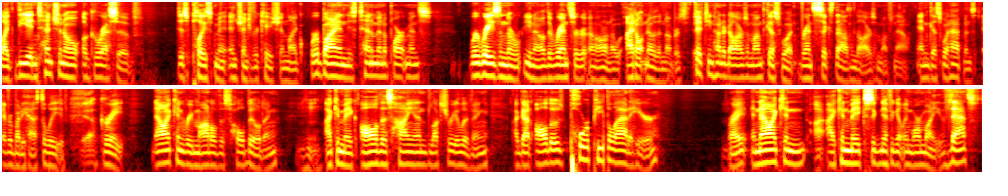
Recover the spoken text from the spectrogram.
like the intentional aggressive displacement and gentrification. Like we're buying these tenement apartments, we're raising the you know the rents are I don't know I don't know the numbers fifteen hundred dollars a month. Guess what? Rent's six thousand dollars a month now, and guess what happens? Everybody has to leave. Yeah. Great. Now I can remodel this whole building. Mm-hmm. I can make all this high end luxury living. I got all those poor people out of here, Mm-hmm. right? And now I can I can make significantly more money. That's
